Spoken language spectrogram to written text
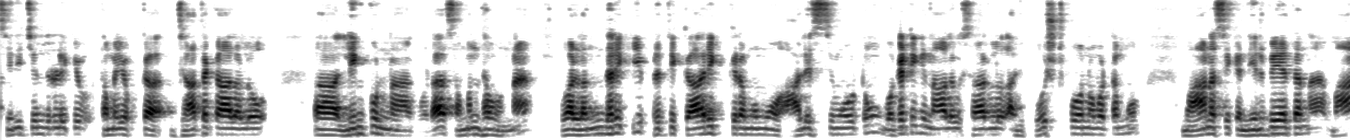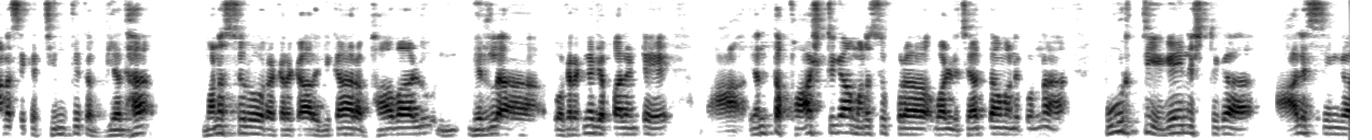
శని చంద్రుడికి తమ యొక్క జాతకాలలో లింక్ ఉన్నా కూడా సంబంధం ఉన్నా వాళ్ళందరికీ ప్రతి కార్యక్రమము ఆలస్యం అవటం ఒకటికి నాలుగు సార్లు అది పోస్ట్ పోన్ అవ్వటము మానసిక నిర్వేదన మానసిక చింతిత వ్యధ మనస్సులో రకరకాల వికార భావాలు నిర్ల ఒక రకంగా చెప్పాలంటే ఎంత ఫాస్ట్గా మనసు ప్ర వాళ్ళు చేద్దాం అనుకున్నా పూర్తి ఎగైనెస్ట్గా ఆలస్యంగా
